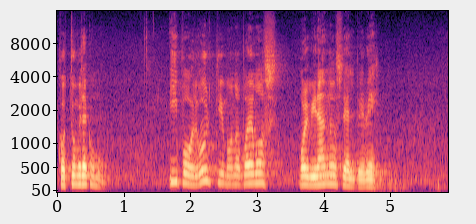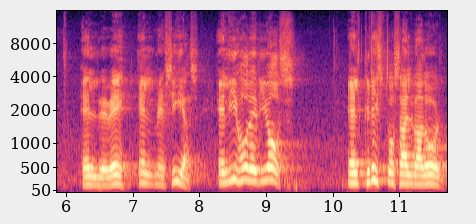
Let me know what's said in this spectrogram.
costumbre común. Y por último, no podemos olvidarnos del bebé. El bebé, el Mesías, el Hijo de Dios, el Cristo Salvador,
